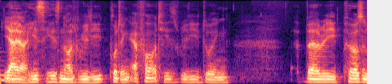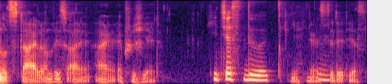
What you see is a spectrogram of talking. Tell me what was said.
Yeah, yeah, he's, he's not really putting effort, he's really doing a very personal style, and this I, I appreciate. He just do it. Yeah, he just yeah. did it. Yes.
